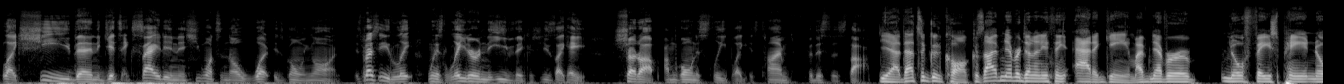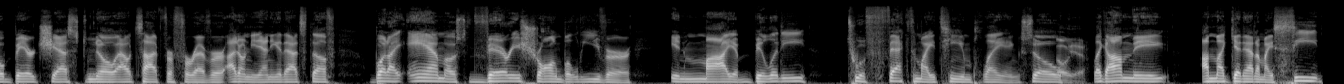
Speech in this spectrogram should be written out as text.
like she then gets excited and she wants to know what is going on, especially late when it's later in the evening because she's like, "Hey, shut up! I'm going to sleep. Like it's time for this to stop." Yeah, that's a good call because I've never done anything at a game. I've never no face paint, no bare chest, no outside for forever. I don't need any of that stuff. But I am a very strong believer in my ability to affect my team playing. So, Oh, yeah. like I'm the I'm not getting out of my seat.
